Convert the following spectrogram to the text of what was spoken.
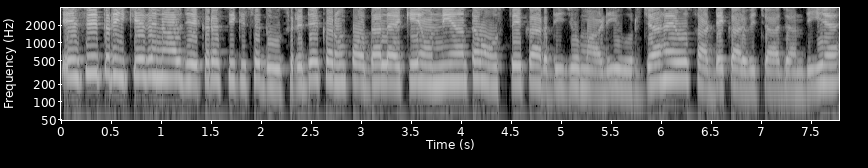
ਇਸੇ ਤਰੀਕੇ ਦੇ ਨਾਲ ਜੇਕਰ ਅਸੀਂ ਕਿਸੇ ਦੂਸਰੇ ਦੇ ਘਰੋਂ ਪੌਦਾ ਲੈ ਕੇ ਆਉਂਦੇ ਹਾਂ, ਤਾਂ ਉਸ ਦੇ ਘਰ ਦੀ ਜੋ ਮਾੜੀ ਊਰਜਾ ਹੈ, ਉਹ ਸਾਡੇ ਘਰ ਵਿੱਚ ਆ ਜਾਂਦੀ ਹੈ।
